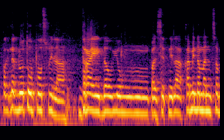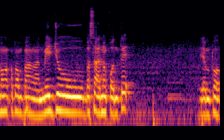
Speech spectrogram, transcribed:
Pag nagluto po sila, dry daw yung pansit nila. Kami naman sa mga kapampangan, medyo basa ng konti. Ayan po.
